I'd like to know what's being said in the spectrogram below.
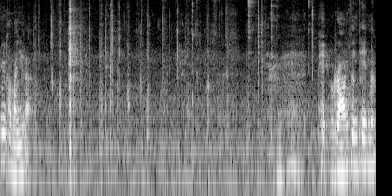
นี่ทำใบยี่หร่าเผ็ดร้อนเครื่องเทศมาก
